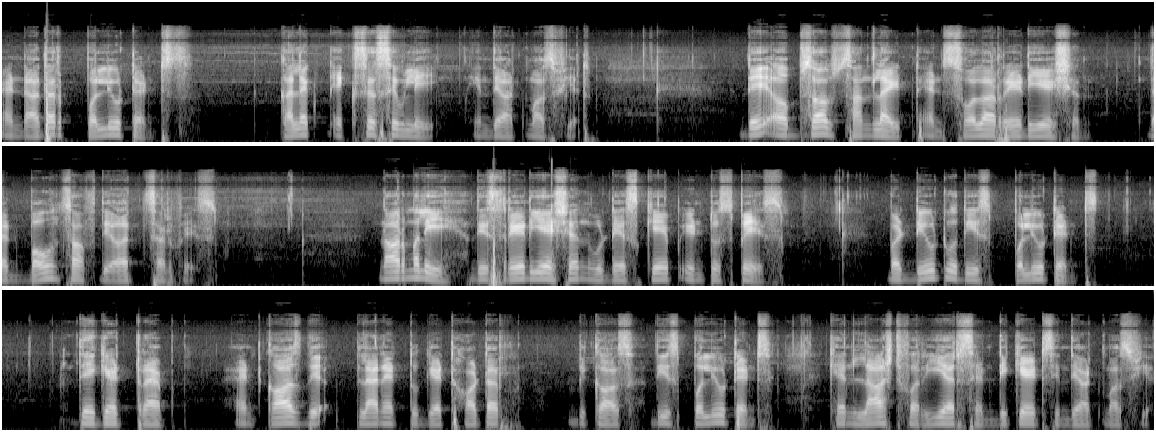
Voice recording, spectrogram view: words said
and other pollutants collect excessively in the atmosphere. They absorb sunlight and solar radiation that bounce off the Earth's surface. Normally, this radiation would escape into space, but due to these pollutants, they get trapped and cause the planet to get hotter because these pollutants can last for years and decades in the atmosphere.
